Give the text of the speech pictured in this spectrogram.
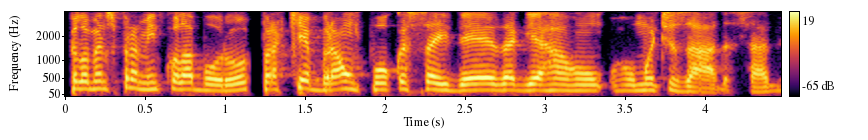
pelo menos para mim, colaborou para quebrar um pouco essa ideia da guerra romantizada, sabe?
